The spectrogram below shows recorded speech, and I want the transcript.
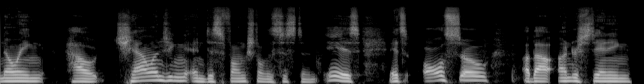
knowing how challenging and dysfunctional the system is, it's also about understanding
